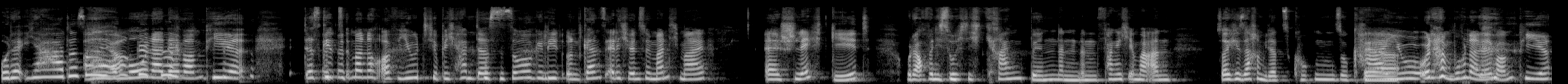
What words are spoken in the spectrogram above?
Oder ja, das war oh, ja Mona der Vampir. Das gibt's immer noch auf YouTube. Ich habe das so geliebt und ganz ehrlich, wenn es mir manchmal äh, schlecht geht oder auch wenn ich so richtig krank bin, dann, dann fange ich immer an solche Sachen wieder zu gucken, so Caillou ja. oder Mona der Vampir.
